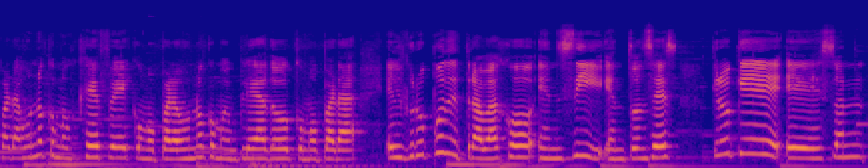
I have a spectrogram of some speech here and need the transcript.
para uno como jefe, como para uno como empleado, como para el grupo de trabajo en sí. Entonces, creo que eh, son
